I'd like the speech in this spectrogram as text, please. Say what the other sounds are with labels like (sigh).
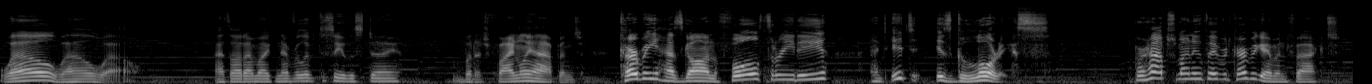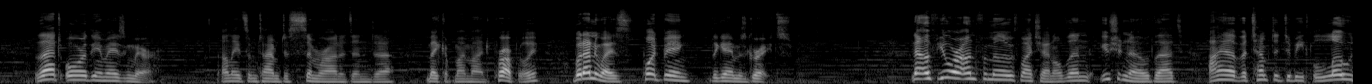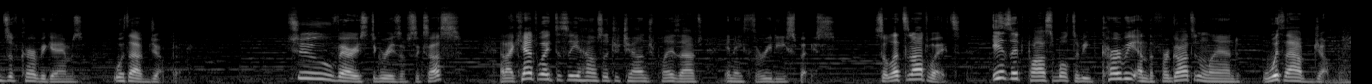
Well, well, well. I thought I might never live to see this day. But it finally happened. Kirby has gone full 3D, and it is glorious. Perhaps my new favorite Kirby game, in fact. That or The Amazing Mirror. I'll need some time to simmer on it and uh, make up my mind properly. But anyways, point being, the game is great. Now, if you are unfamiliar with my channel, then you should know that I have attempted to beat loads of Kirby games without jumping. To various degrees of success, and I can't wait to see how such a challenge plays out in a 3D space. So let's not wait. Is it possible to beat Kirby and the Forgotten Land without jumping?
